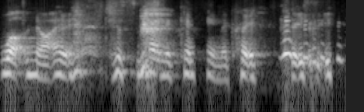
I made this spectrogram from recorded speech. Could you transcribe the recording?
Well, no, I just trying to contain the cra- crazy.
